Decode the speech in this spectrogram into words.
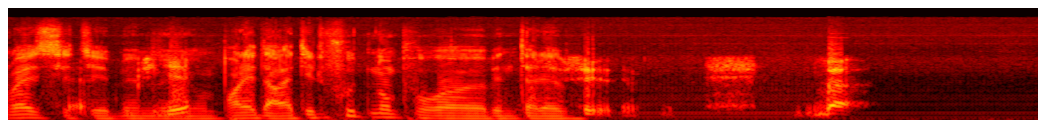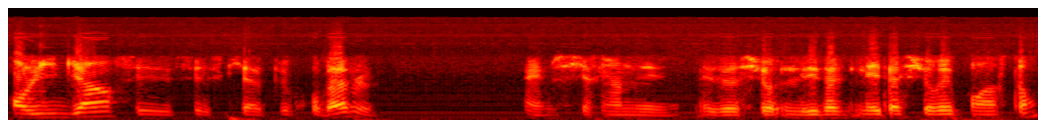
Ouais, c'était même. On parlait d'arrêter le foot, non, pour euh, Bentaleb bah, en Ligue 1, c'est c'est ce qui est le plus probable, même si rien n'est n'est assur- n'est- n'est assuré pour l'instant.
